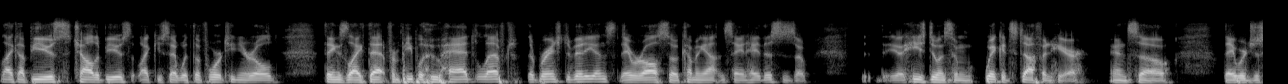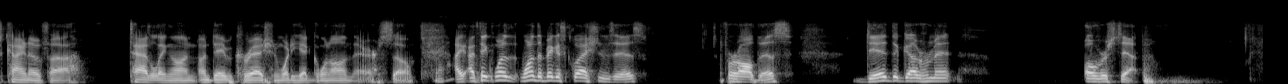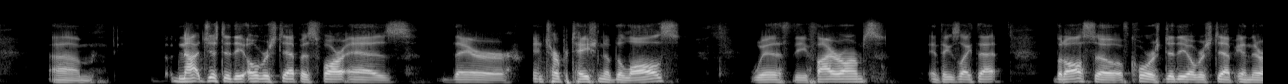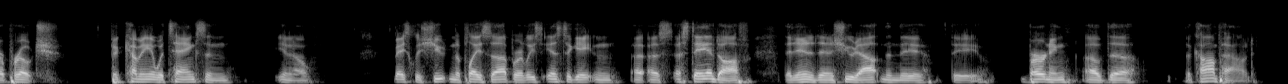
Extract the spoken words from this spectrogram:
like abuse, child abuse, like you said, with the 14 year old, things like that from people who had left the Branch Davidians. They were also coming out and saying, "Hey, this is a he's doing some wicked stuff in here," and so they were just kind of uh, tattling on on David Koresh and what he had going on there. So Right. I, I think one of the, one of the biggest questions is for all this: Did the government overstep? Um, not just did they overstep as far as their interpretation of the laws with the firearms and things like that, but also, of course, did they overstep in their approach, but coming in with tanks and you know, basically shooting the place up, or at least instigating a, a, a standoff that ended in a shootout, and then the the burning of the the compound.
